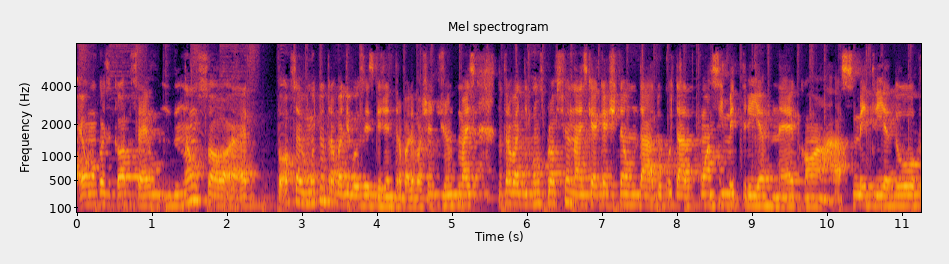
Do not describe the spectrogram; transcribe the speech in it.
é uma coisa que eu observo, não só é, observo muito no trabalho de vocês, que a gente trabalha bastante junto, mas no trabalho de bons profissionais, que é a questão da, do cuidado com a simetria, né, com a, a simetria do,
